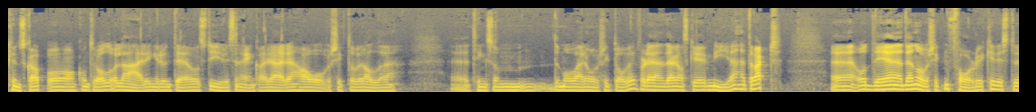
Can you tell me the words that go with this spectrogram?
kunnskap og kontroll og læring rundt det å styre sin egen karriere. Ha oversikt over alle eh, ting som det må være oversikt over, for det, det er ganske mye etter hvert. Eh, og det, den oversikten får du ikke hvis du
